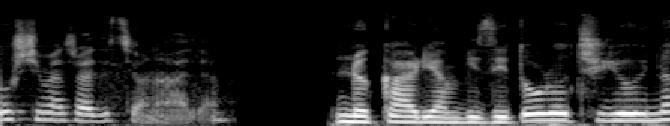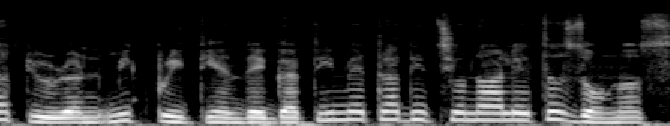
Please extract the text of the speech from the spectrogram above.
ushqimet tradicionale. Në Karjan vizitorët shijojnë natyrën, mikpritjen dhe gatimet tradicionale të zonës.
